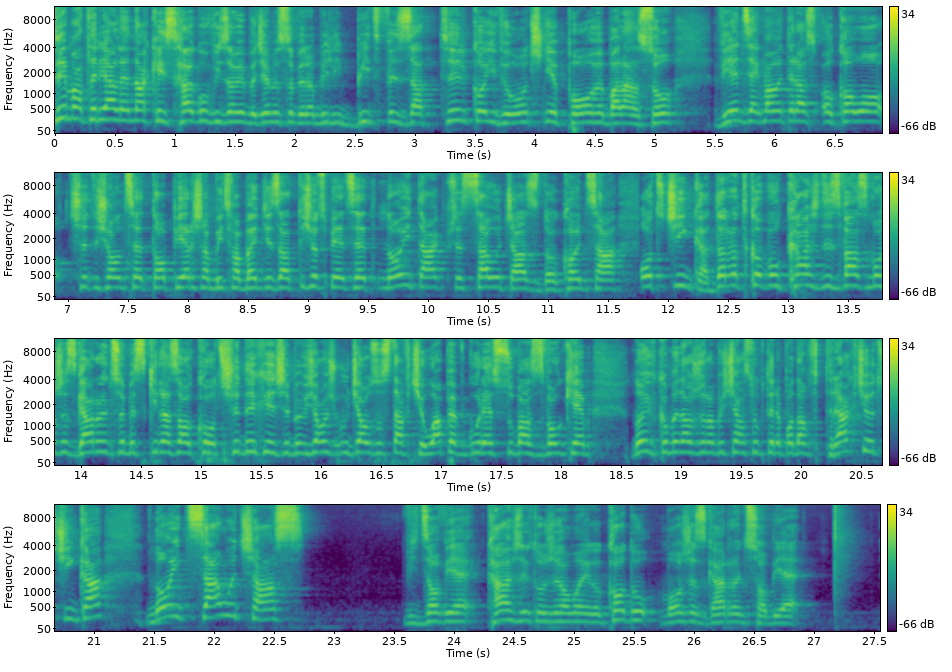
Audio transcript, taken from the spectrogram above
tym materiale na Case Hugu widzowie będziemy sobie robili bitwy za tylko i wyłącznie połowę balansu, więc jak mamy teraz około 3000, to pierwsza bitwa będzie za 1500, no i tak przez cały czas do końca odcinka. Dodatkowo każdy z Was może zgarnąć sobie skina za około 3 dychy, żeby wziąć udział zostawcie łapę w górę, suba z dzwonkiem, no i w komentarzu napiszcie hasło, które podam w trakcie odcinka, no i cały czas widzowie, każdy kto używa mojego kodu może zgarnąć sobie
